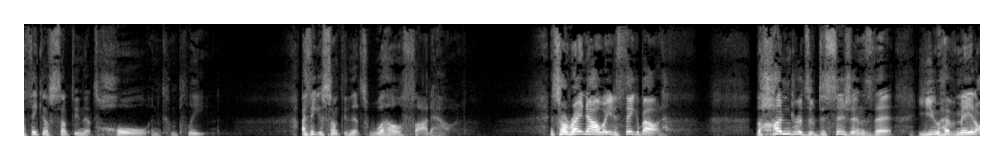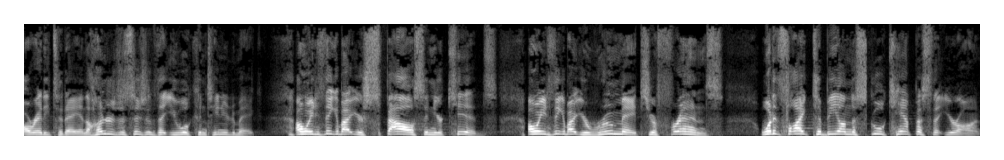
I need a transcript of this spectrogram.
I think of something that's whole and complete. I think of something that's well thought out. And so right now, I want you to think about the hundreds of decisions that you have made already today and the hundreds of decisions that you will continue to make. I want you to think about your spouse and your kids. I want you to think about your roommates, your friends, what it's like to be on the school campus that you're on.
